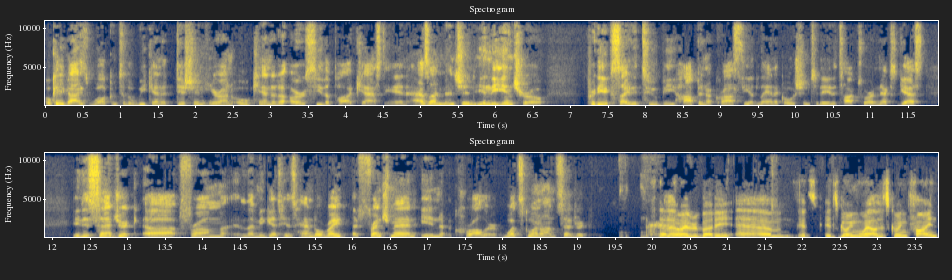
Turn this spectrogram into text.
Okay, guys, welcome to the weekend edition here on O Canada RC, the podcast. And as I mentioned in the intro, pretty excited to be hopping across the Atlantic Ocean today to talk to our next guest. It is Cedric uh, from, let me get his handle right, a Frenchman in Crawler. What's going on, Cedric? Hello, everybody. Um, it's it's going well. It's going fine.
